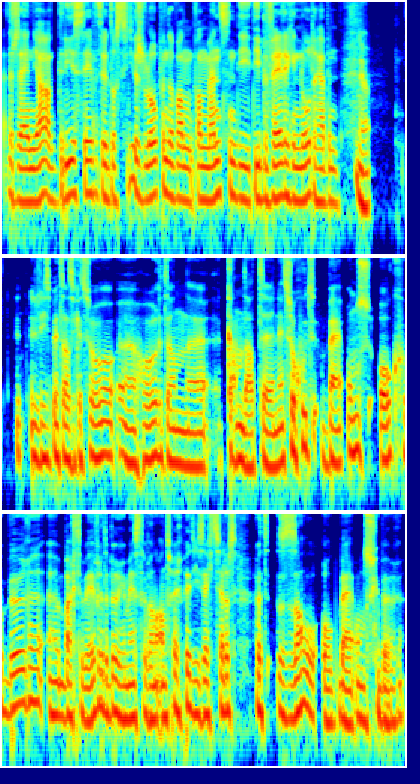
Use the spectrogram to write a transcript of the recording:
Er zijn ja, 73 dossiers lopende van, van mensen die, die beveiliging nodig hebben. Lisbeth, als ik het zo eh, hoor, dan eh, kan dat eh, net zo goed bij ons ook gebeuren. Bart Wever, de burgemeester van Antwerpen, die zegt zelfs: het zal ook bij ons gebeuren.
